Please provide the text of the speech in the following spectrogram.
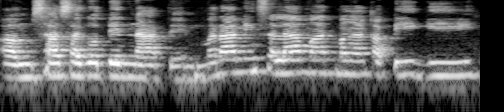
um, sasagutin natin. Maraming salamat mga kapigi.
